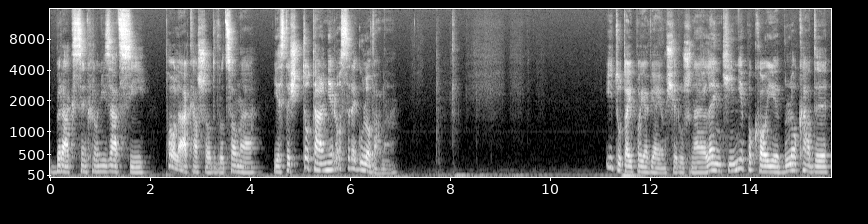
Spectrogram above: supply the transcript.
brak synchronizacji, pole akaszy odwrócone, jesteś totalnie rozregulowana. I tutaj pojawiają się różne lęki, niepokoje, blokady,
